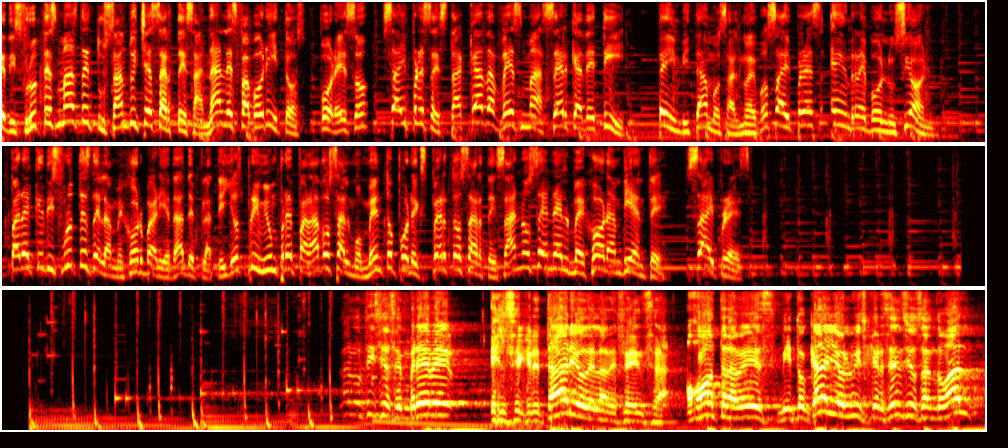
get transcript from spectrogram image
Que disfrutes más de tus sándwiches artesanales favoritos. Por eso, Cypress está cada vez más cerca de ti. Te invitamos al nuevo Cypress en Revolución. Para que disfrutes de la mejor variedad de platillos premium preparados al momento por expertos artesanos en el mejor ambiente. Cypress. Las noticias en breve. El secretario de la Defensa, otra vez, mi tocayo Luis Crescencio Sandoval,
